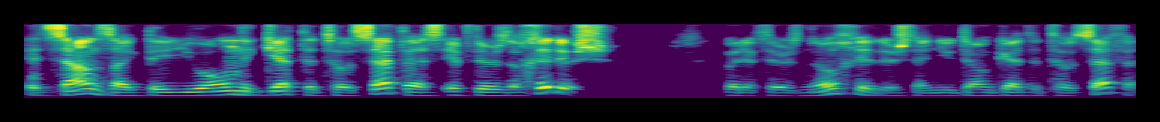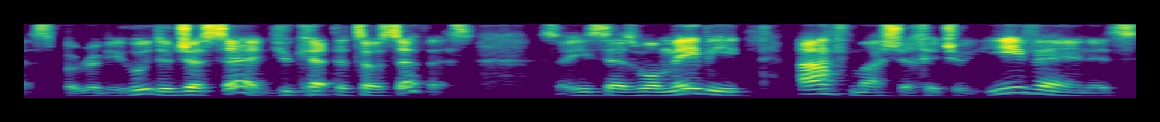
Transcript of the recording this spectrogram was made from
It sounds like that you only get the tosefes if there's a chiddush. But if there's no chiddush, then you don't get the tosefes. But Rabbi Yehuda just said you get the tosefes. So he says, well, maybe af mashachichu, even it's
